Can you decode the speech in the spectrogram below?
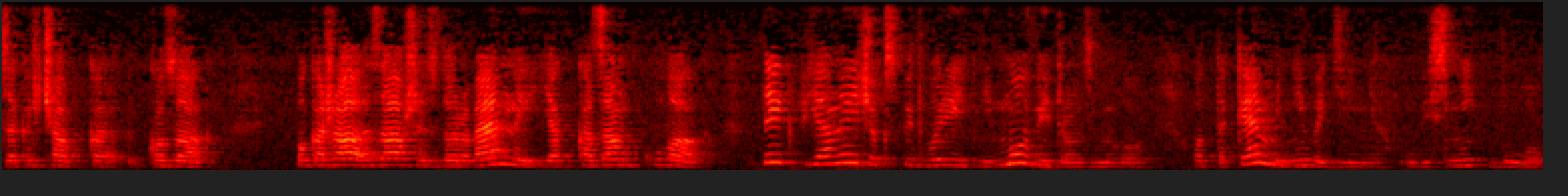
закричав козак, показавши здоровенний, як казан кулак. Тик п'яничок з підворітні, мов вітром змило. От таке мені видіння у вісні було.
